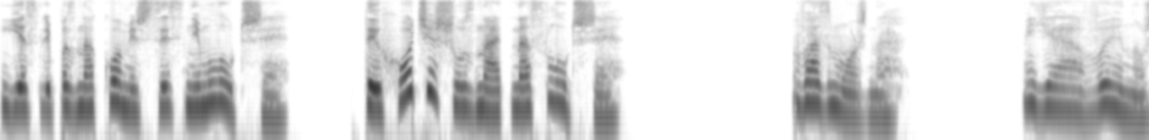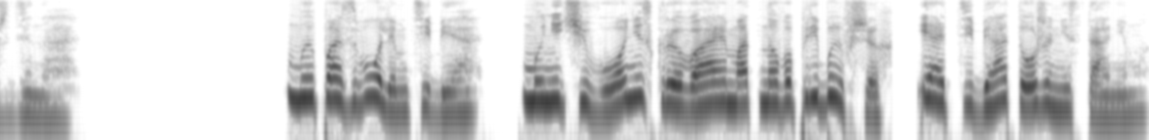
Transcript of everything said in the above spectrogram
если познакомишься с ним лучше. Ты хочешь узнать нас лучше? Возможно. Я вынуждена. Мы позволим тебе. Мы ничего не скрываем от новоприбывших, и от тебя тоже не станем.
